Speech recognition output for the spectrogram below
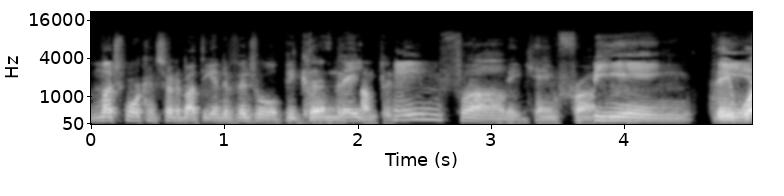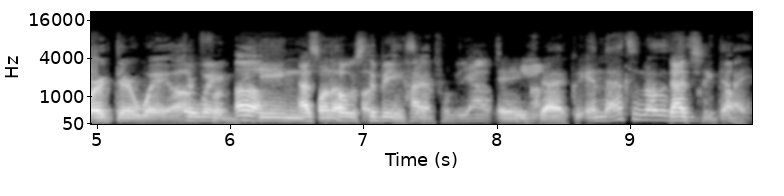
much more concerned about the individual because the they company. came from they came from being they being worked their way up their way from up being as one of- opposed to being hired from the outside. exactly. And that's another That's thing like that.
